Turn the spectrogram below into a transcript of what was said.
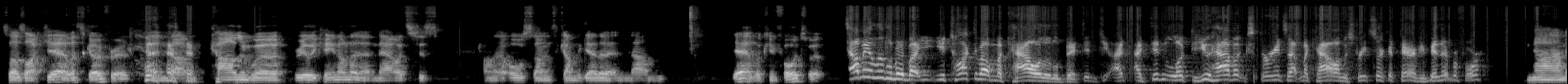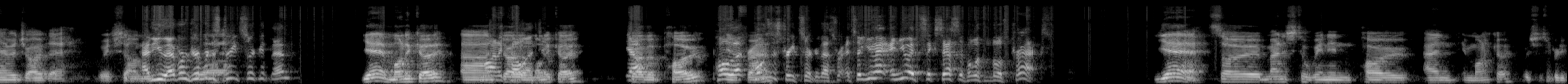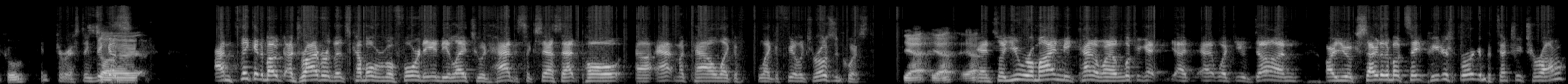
so I was like, yeah, let's go for it. And um, Carlin were really keen on it, and now it's just kind of all to come together. And um, yeah, looking forward to it. Tell me a little bit about you. You talked about Macau a little bit. Did you, I, I didn't look. Do you have experience at Macau on the street circuit there? Have you been there before? Nah, I never drove there. Which um, have you ever driven a street circuit then? Yeah, Monaco. Uh, Monaco, drove Monaco. Yeah. Drove a Pau. Pau, that, Pau's a street circuit. That's right. So you had and you had success at both of those tracks. Yeah, so managed to win in Pau and in Monaco, which is pretty cool. Interesting because so, I'm thinking about a driver that's come over before to Indy Lights who had had success at Pau, uh, at Macau, like a like a Felix Rosenqvist. Yeah, yeah, yeah. And so you remind me, kind of when I'm looking at, at, at what you've done. Are you excited about St. Petersburg and potentially Toronto?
